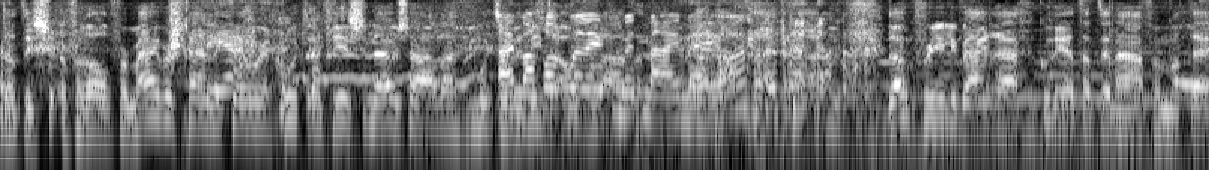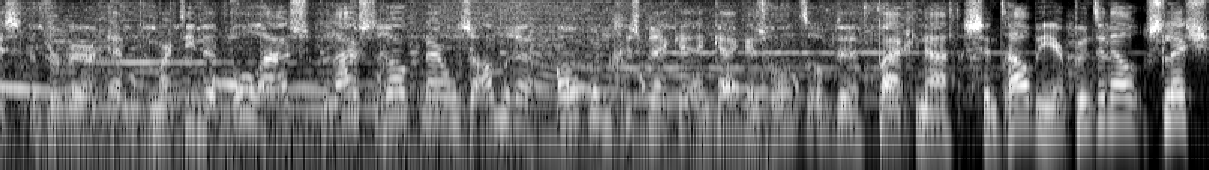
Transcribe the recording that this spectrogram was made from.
Dat is vooral voor mij waarschijnlijk heel erg goed. Een frisse neus halen moeten Hij we niet overlaten. Hij mag wel even met mij mee hoor. Dank voor jullie bijdrage, Coretta ten Haven, Matthijs Verburg en Martine Bolhuis. Luister ook naar onze andere open gesprekken en kijk eens rond op de pagina centraalbeheer.nl slash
